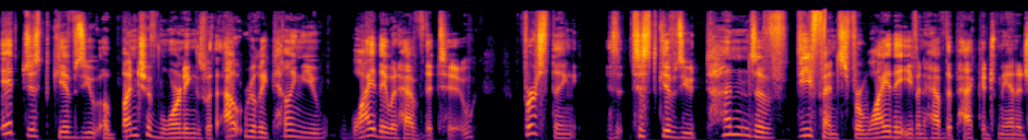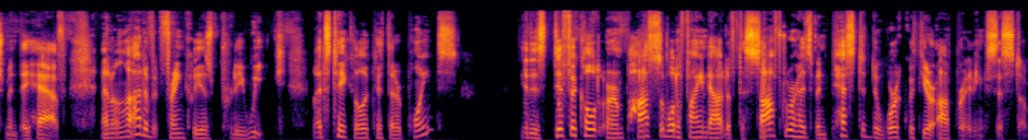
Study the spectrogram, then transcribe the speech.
It just gives you a bunch of warnings without really telling you why they would have the two. First thing is it just gives you tons of defense for why they even have the package management they have. And a lot of it, frankly, is pretty weak. Let's take a look at their points. It is difficult or impossible to find out if the software has been tested to work with your operating system.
